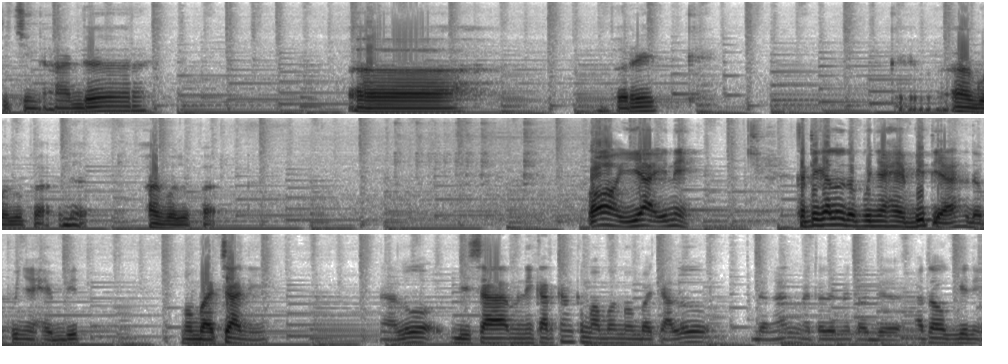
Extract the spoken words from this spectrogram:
Teaching other. Uh, break. Ah gua lupa. Ah gua lupa. Oh iya ini ketika lu udah punya habit ya udah punya habit membaca nih nah lu bisa meningkatkan kemampuan membaca lu dengan metode-metode atau gini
